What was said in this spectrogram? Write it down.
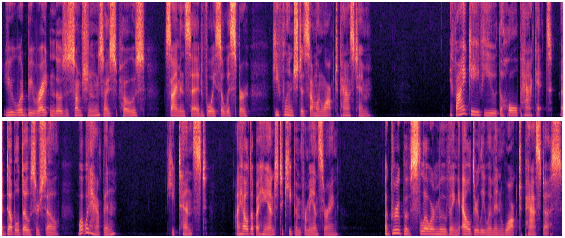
You would be right in those assumptions, I suppose, Simon said, voice a whisper. He flinched as someone walked past him. If I gave you the whole packet, a double dose or so, what would happen? He tensed. I held up a hand to keep him from answering. A group of slower moving elderly women walked past us.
